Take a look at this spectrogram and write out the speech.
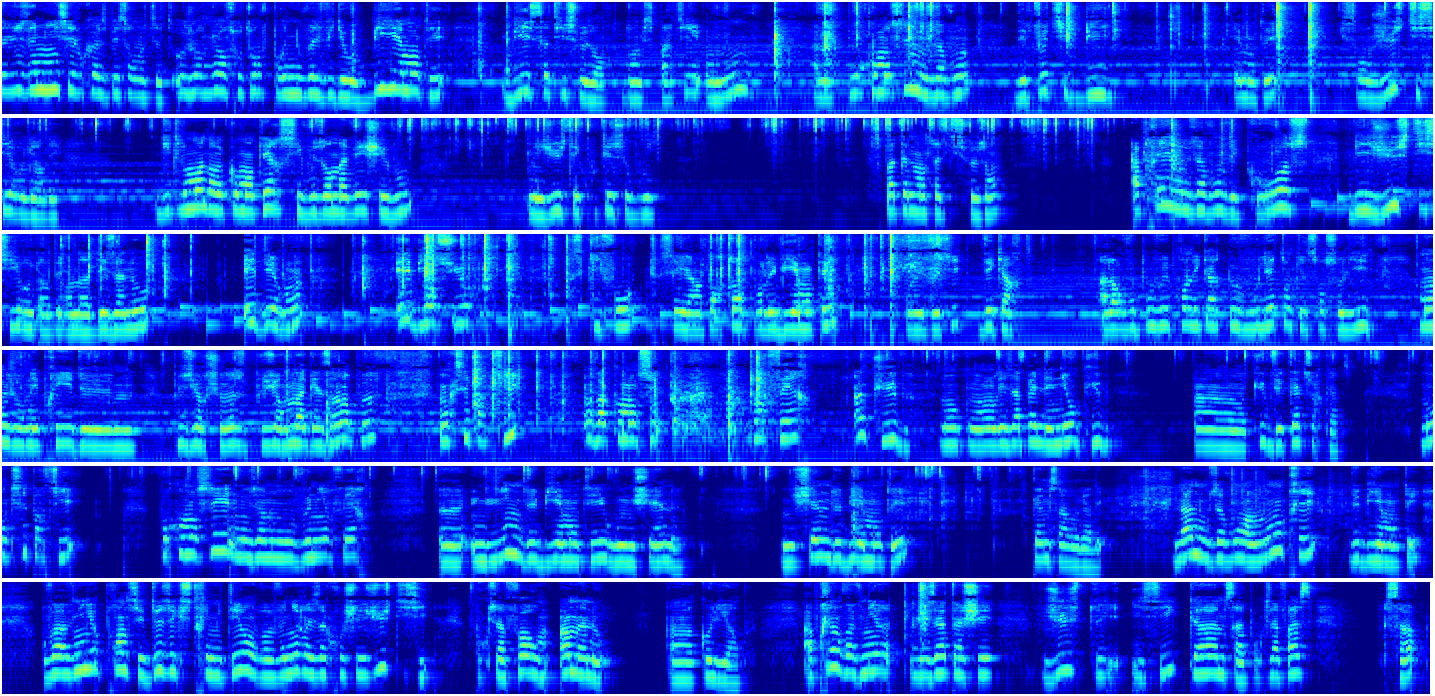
Salut les amis, c'est Lucas B127. Aujourd'hui, on se retrouve pour une nouvelle vidéo billets aimantés, billets satisfaisante. Donc c'est parti, on ouvre. Alors pour commencer, nous avons des petites billes aimantées qui sont juste ici, regardez. Dites-le moi dans les commentaires si vous en avez chez vous. Mais juste écoutez ce bruit. C'est pas tellement satisfaisant. Après, nous avons des grosses juste ici. Regardez, on a des anneaux et des ronds. Et bien sûr, ce qu'il faut, c'est important pour les billets montés, pour les petites, des cartes. Alors, vous pouvez prendre les cartes que vous voulez tant qu'elles sont solides. Moi, j'en ai pris de plusieurs choses, plusieurs magasins un peu. Donc, c'est parti. On va commencer par faire un cube. Donc, on les appelle les néo-cubes un cube de 4 sur 4. Donc c'est parti. Pour commencer, nous allons venir faire euh, une ligne de billets montés ou une chaîne. Une chaîne de billets montés. Comme ça, regardez. Là, nous avons un long trait de billets montés. On va venir prendre ces deux extrémités, on va venir les accrocher juste ici pour que ça forme un anneau, un collier un peu. Après, on va venir les attacher juste ici, comme ça, pour que ça fasse ça.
